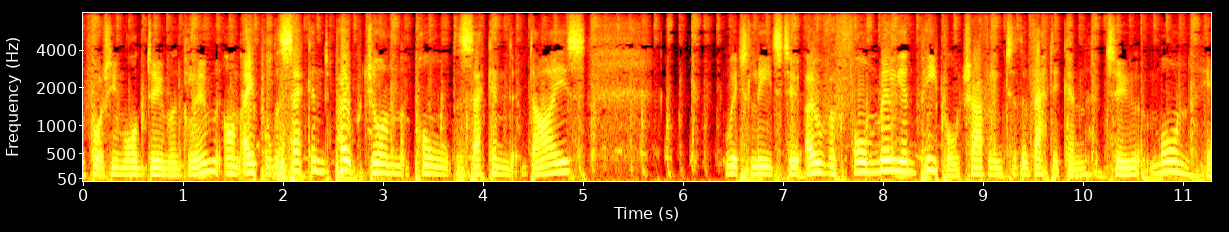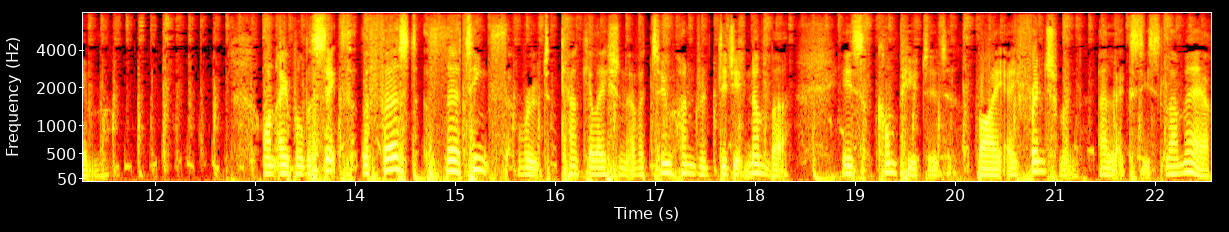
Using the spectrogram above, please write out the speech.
unfortunately more doom and gloom. On April the 2nd, Pope John Paul II dies, which leads to over 4 million people travelling to the Vatican to mourn him. On April the 6th, the first 13th root calculation of a 200 digit number is computed by a Frenchman, Alexis Lemaire.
